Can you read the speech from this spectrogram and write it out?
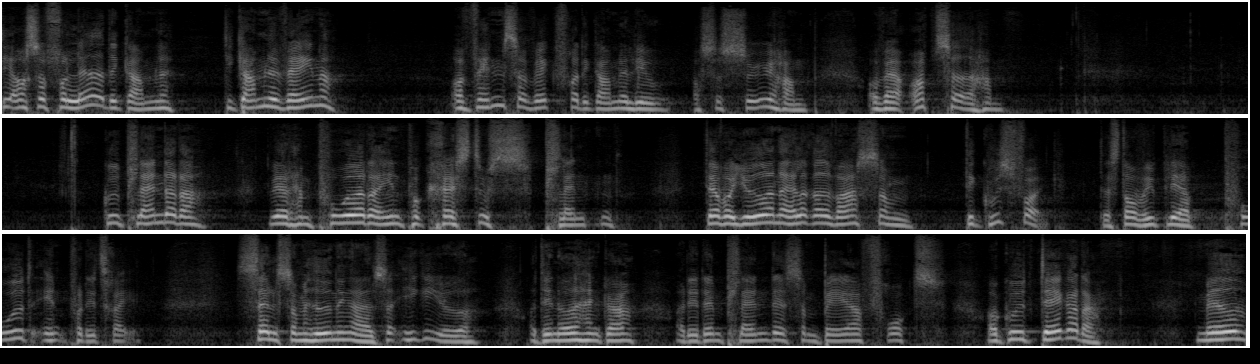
det er også at forlade det gamle, de gamle vaner, og vende sig væk fra det gamle liv, og så søge ham, og være optaget af ham. Gud planter dig, ved at han poder dig ind på Kristus planten. Der hvor jøderne allerede var som det gudsfolk, der står, at vi bliver podet ind på det træ selv som hedninger, altså ikke jøder. Og det er noget, han gør, og det er den plante, som bærer frugt. Og Gud dækker dig med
